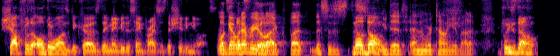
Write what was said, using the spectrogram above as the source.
shop for the older ones because they may be the same price as the shitty new ones. Well, That's- get whatever you like, but this is this No, is don't. we did, and we're telling you about it. Please don't.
